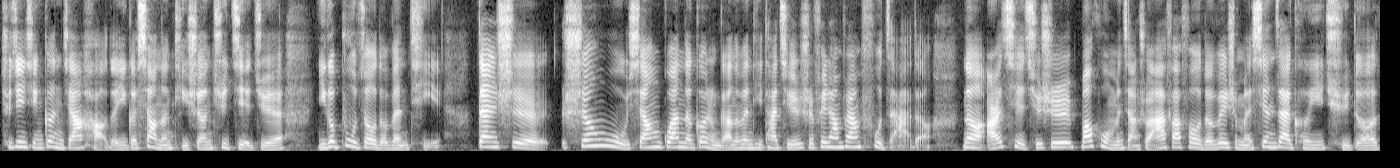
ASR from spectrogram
去进行更加好的一个效能提升，去解决一个步骤的问题。但是生物相关的各种各样的问题，它其实是非常非常复杂的。那而且其实包括我们讲说 AlphaFold 为什么现在可以取得，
